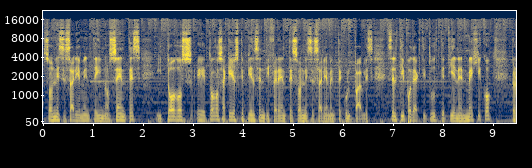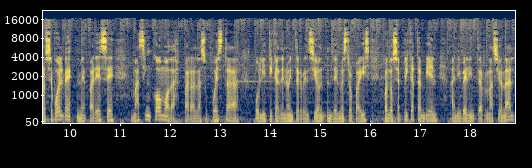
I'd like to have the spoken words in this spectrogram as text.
son necesariamente inocentes y todos, eh, todos aquellos que piensen diferente son necesariamente culpables. Es el tipo de actitud que tiene en México, pero se vuelve, me parece, más incómoda para la supuesta política de no intervención de nuestro país cuando se aplica también a nivel internacional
